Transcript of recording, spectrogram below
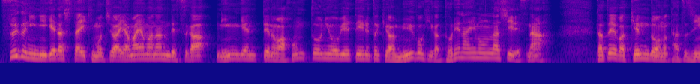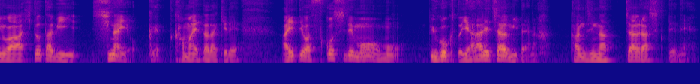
すぐに逃げ出したい気持ちは山々なんですが、人間ってのは本当に怯えている時は身動きが取れないもんらしいですな。例えば剣道の達人はひとたび市内をぐっと構えただけで、相手は少しでももう動くとやられちゃうみたいな感じになっちゃうらしくてね。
